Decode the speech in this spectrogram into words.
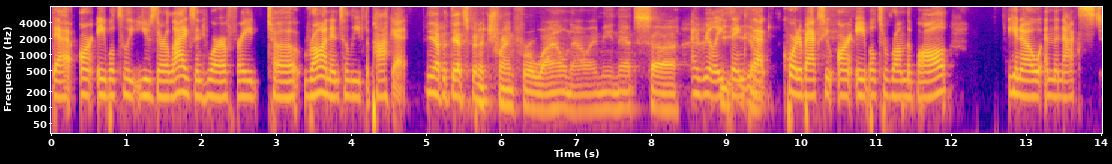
that aren't able to use their legs and who are afraid to run and to leave the pocket. Yeah, but that's been a trend for a while now. I mean, that's uh I really think that quarterbacks who aren't able to run the ball, you know, in the next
